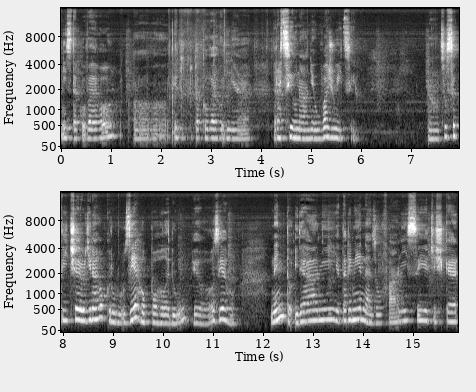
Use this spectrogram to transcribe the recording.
Nic takového. Je to tu takové hodně racionálně uvažující. Co se týče rodinného kruhu, z jeho pohledu, jo, z jeho, není to ideální, je tady mírné zoufání si, je těžké,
